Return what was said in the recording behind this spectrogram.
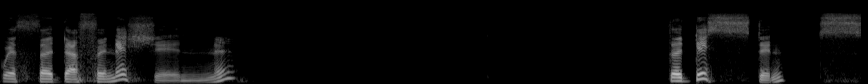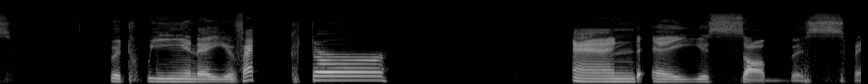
with the definition. The distance between a vector and a subspace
